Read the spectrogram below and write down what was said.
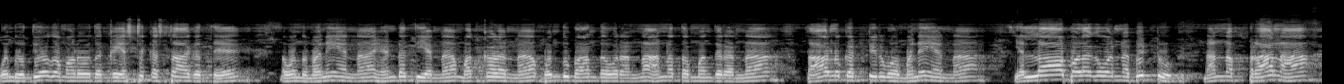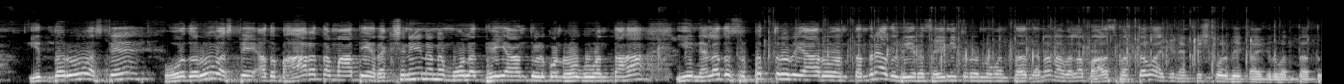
ಒಂದು ಉದ್ಯೋಗ ಮಾಡುವುದಕ್ಕೆ ಎಷ್ಟು ಕಷ್ಟ ಆಗುತ್ತೆ? ಒಂದು ಮನೆಯನ್ನು, ಹೆಂಡತಿಯನ್ನು, ಮಕ್ಕಳನ್ನು, ಬಂಧು ಬಾಂಧವರನ್ನು, ಅಣ್ಣ ತಮ್ಮಂದಿರನ್ನು, ತಾನು ಕಟ್ಟಿರುವ ಮನೆಯನ್ನು, ಎಲ್ಲ ಬಳಗವನ್ನು ಬಿಟ್ಟು ನನ್ನ ಪ್ರಾಣ ಇದ್ದರೂ ಅಷ್ಟೇ, ಹೋದರೂ ಅಷ್ಟೇ, ಅದು ಭಾರತ ಮಾತೆಯ ರಕ್ಷಣೆ ನನ್ನ ಮೂಲ ಧ್ಯೇಯ ಅಂತ ತಿಳ್ಕೊಂಡು ಹೋಗುವಂತಹ ಈ ನೆಲದ ಸುಪುತ್ರರು ಯಾರು ಅಂತಂದರೆ ಅದು ವೀರ ಸೈನಿಕರು ಅನ್ನುವಂಥದ್ದನ್ನು ನಾವೆಲ್ಲ ಭಾಳ ಸ್ಪಷ್ಟವಾಗಿ ನೆನಪಿಸ್ಕೊಳ್ಬೇಕಾಗಿರುವಂಥದ್ದು.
